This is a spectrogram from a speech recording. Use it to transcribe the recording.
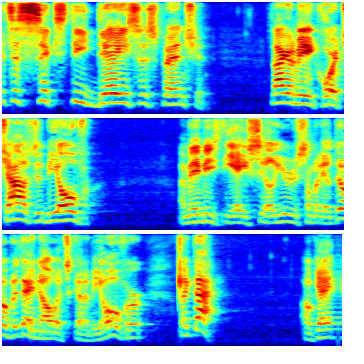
It's a 60 day suspension. It's not going to be court challenge, it'll be over. Mean, maybe the ACLU or somebody will do it, but they know it's going to be over like that. Okay?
